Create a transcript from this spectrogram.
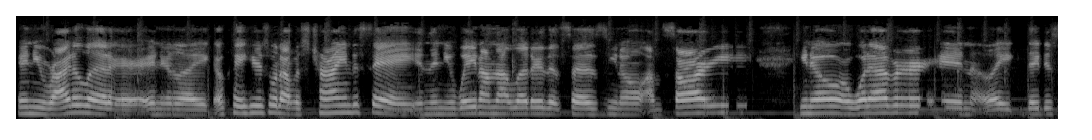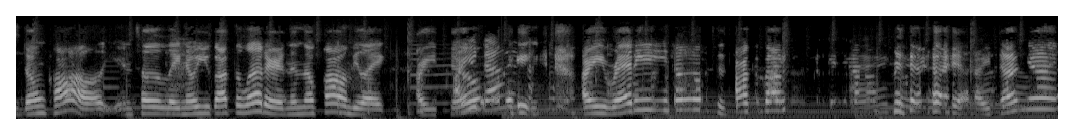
and you write a letter and you're like, okay, here's what I was trying to say. And then you wait on that letter that says, you know, I'm sorry, you know, or whatever. And like, they just don't call until they know you got the letter. And then they'll call and be like, are you chill? Are you, done? Like, are you ready, you know, to talk about it? are you done yet?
